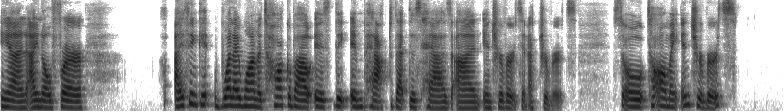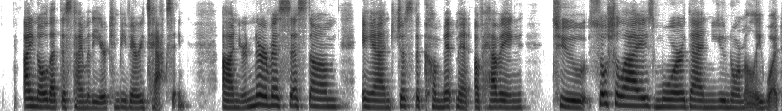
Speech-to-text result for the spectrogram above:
And I know for, I think it, what I want to talk about is the impact that this has on introverts and extroverts. So, to all my introverts, I know that this time of the year can be very taxing on your nervous system and just the commitment of having to socialize more than you normally would.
